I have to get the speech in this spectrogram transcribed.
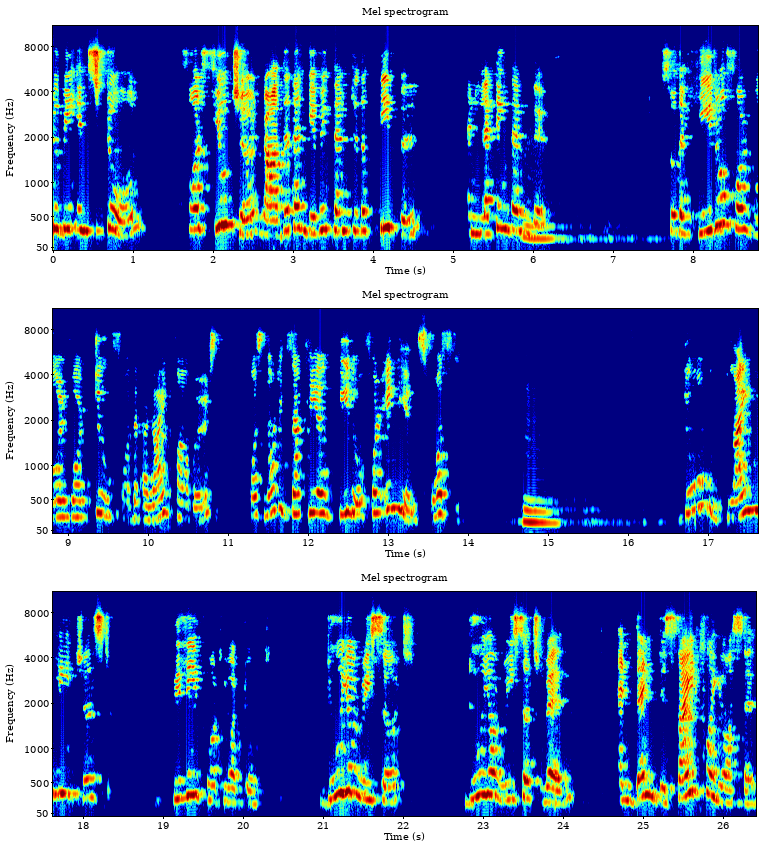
to be installed for future rather than giving them to the people and letting them live. So the hero for World War II for the Allied powers was not exactly a hero for Indians, was he? Hmm. Don't blindly just believe what you are told. Do your research, do your research well, and then decide for yourself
